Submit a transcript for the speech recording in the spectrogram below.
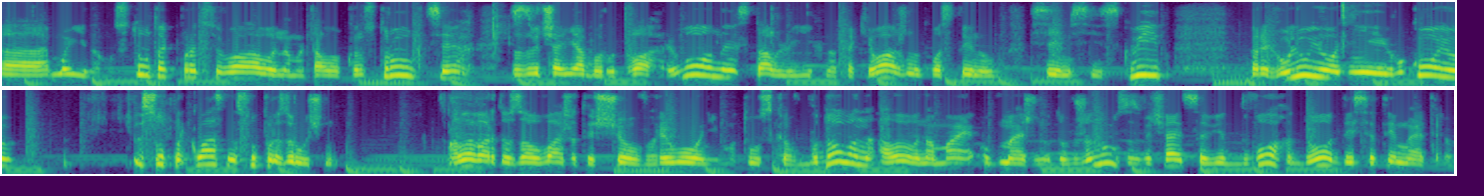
Е, Мої на мосту так працювали, на металоконструкціях. Зазвичай я беру два грилони, ставлю їх на такелажну пластину CMC Squid, регулюю однією рукою. Супер класно, супер зручно. Але варто зауважити, що в грилоні мотузка вбудована, але вона має обмежену довжину. Зазвичай це від 2 до 10 метрів.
